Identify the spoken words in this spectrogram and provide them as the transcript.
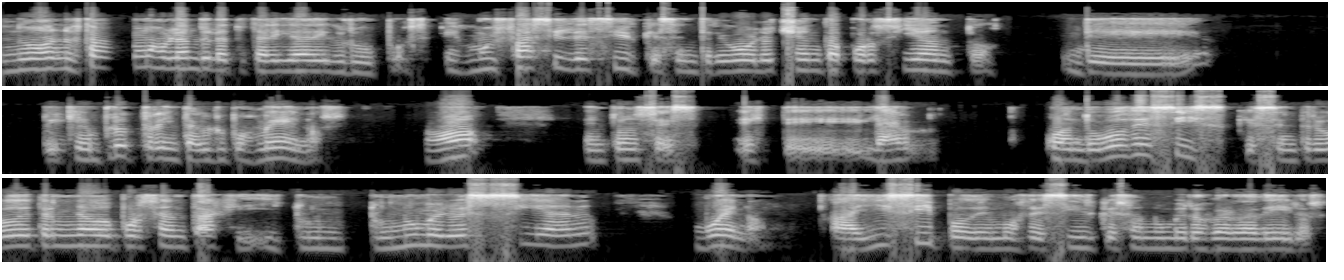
No, no estamos hablando de la totalidad de grupos. Es muy fácil decir que se entregó el 80% de, por ejemplo, 30 grupos menos, ¿no? Entonces, este, cuando vos decís que se entregó determinado porcentaje y tu, tu número es 100, bueno, ahí sí podemos decir que son números verdaderos,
